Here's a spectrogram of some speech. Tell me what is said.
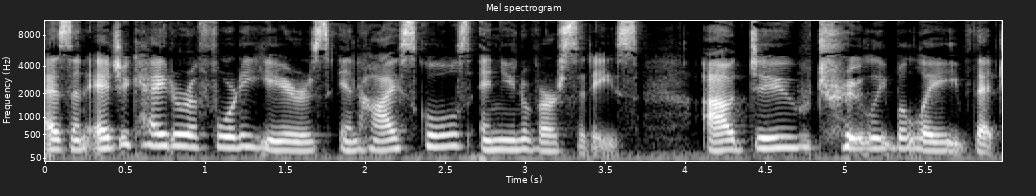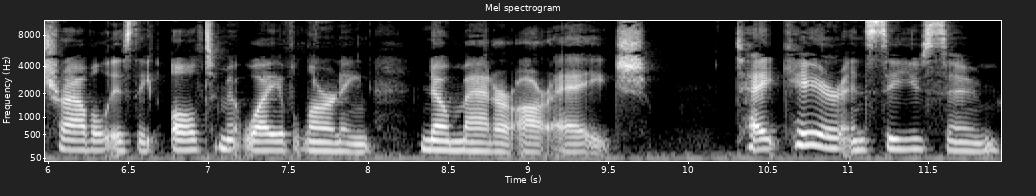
As an educator of 40 years in high schools and universities, I do truly believe that travel is the ultimate way of learning, no matter our age. Take care and see you soon.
